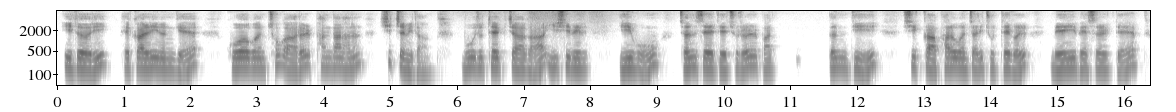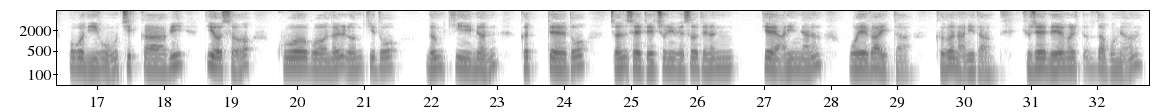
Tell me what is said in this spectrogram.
이들이 헷갈리는 게 9억 원 초과를 판단하는 시점이다. 무주택자가 20일 이후 전세 대출을 받은 뒤 시가 8억 원짜리 주택을 매입했을 때 혹은 이후 집값이 뛰어서 9억 원을 넘기도 넘기면 그때도 전세 대출이 회수되는 게 아니냐는 오해가 있다. 그건 아니다. 규제 내용을 뜯다 보면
